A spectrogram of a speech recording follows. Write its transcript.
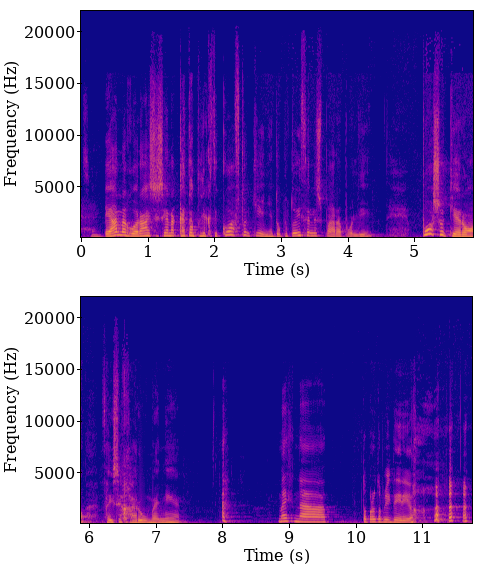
Έτσι. Εάν αγοράσεις ένα καταπληκτικό αυτοκίνητο που το ήθελες πάρα πολύ, πόσο καιρό θα είσαι χαρούμενη; Μέχρι να το πρώτο πλυντήριο.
